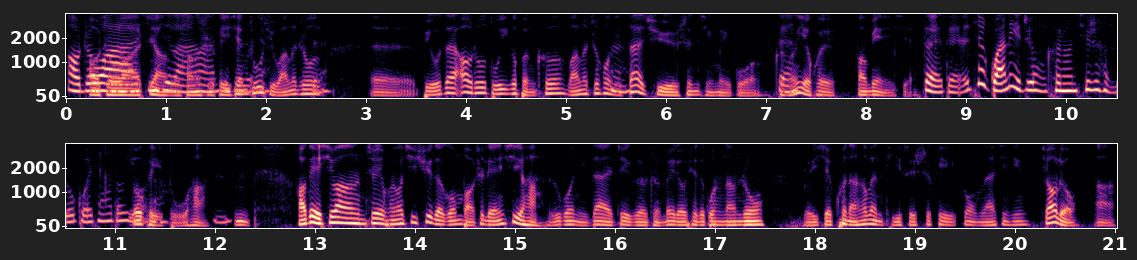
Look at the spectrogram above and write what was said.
澳洲啊这新样西兰啊，的方式，可以先出去，完了之后对，呃，比如在澳洲读一个本科，完了之后你嗯再去申请美国，可能也会方便一些。对对，而且管理这种课程其实很多国家都有，都可以。读哈。嗯好的，也希望这位朋友继续的跟我们保持联系哈。如果你在这个准备留学的过程当中有一些困难和问题，随时可以跟我们来进行交流啊。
